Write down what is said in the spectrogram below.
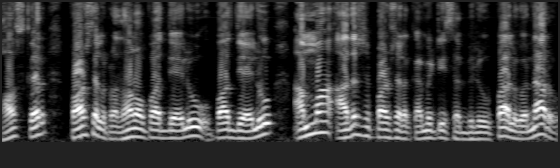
భాస్కర్ పాఠశాల ప్రధానోపాధ్యాయులు ఉపాధ్యాయులు అమ్మ ఆదర్శ పాఠశాల కమిటీ సభ్యులు పాల్గొన్నారు.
